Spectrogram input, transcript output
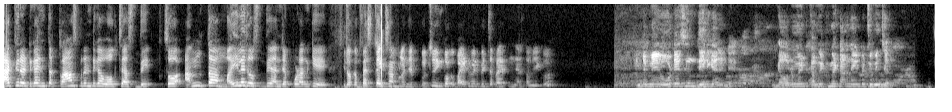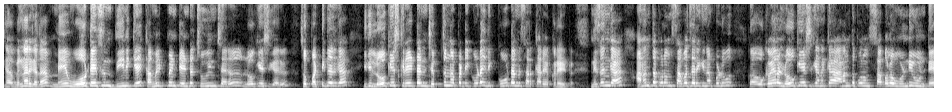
యాక్యురేట్గా ఇంత ట్రాన్స్పరెంట్గా వర్క్ చేస్తుంది. సో అంత మైలేజ్ వస్తుంది అని చెప్పడానికి ఇది ఒక బెస్ట్ ఎగ్జాంపుల్ అని చెప్పుకోవచ్చు. ఇంకొక బయట వినిపించే ప్రయత్నం చేస్తాం మీకు. అంటే మేము ఓటేసింది దీనికేనండి. గవర్నమెంట్ కమిట్మెంట్ అనేది ఏంటో చూపించారు. విన్నారు కదా మేము ఓటేసిన దీనికే కమిట్మెంట్ ఏంటో చూపించారు లోకేష్ గారు. సో పర్టికులర్గా ఇది లోకేష్ క్రెడిట్ అని చెప్తున్నప్పటికీ కూడా ఇది కూటమి సర్కార్ యొక్క క్రెడిట్ నిజంగా అనంతపురం సభ జరిగినప్పుడు ఒకవేళ లోకేష్ కనుక అనంతపురం సభలో ఉండి ఉంటే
